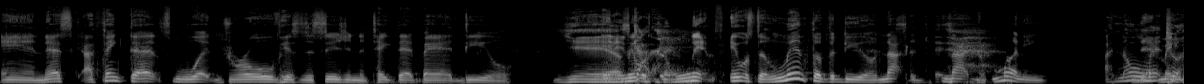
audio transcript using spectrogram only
And that's I think that's what drove his decision to take that bad deal. Yeah, and it's it was the length. It was the length of the deal, not the not the money. I know, that man. made it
